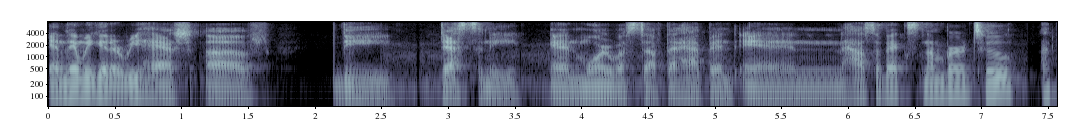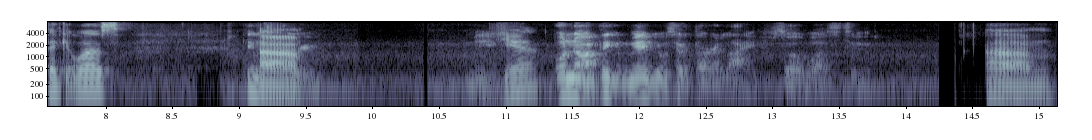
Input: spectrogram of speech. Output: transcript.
And then we get a rehash of the Destiny and Moira stuff that happened in House of X number two, I think it was. I think it was um, Yeah. Oh no, I'm thinking maybe it was her third life, so it was two. Um,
